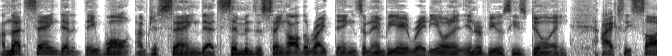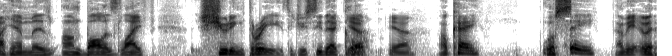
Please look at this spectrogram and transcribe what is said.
I'm not saying that they won't. I'm just saying that Simmons is saying all the right things on NBA radio and in interviews he's doing. I actually saw him as on Ball His Life shooting threes. Did you see that clip? Yeah. Okay, we'll see. I mean, uh,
